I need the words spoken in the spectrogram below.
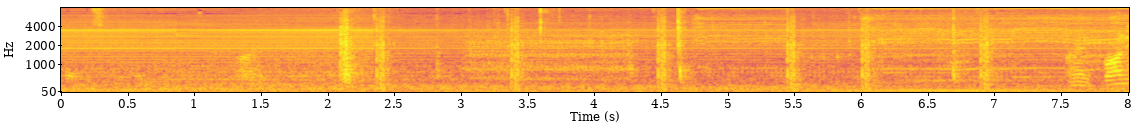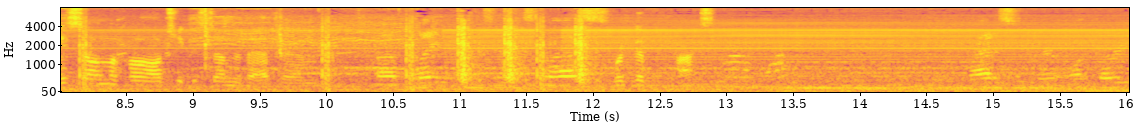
That's Alright. Alright, Bonnie's still in the hall, Chica's still in the bathroom. Uh, Blake, insurance class. We're good for Foxy. Madison, you're at one thirty.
